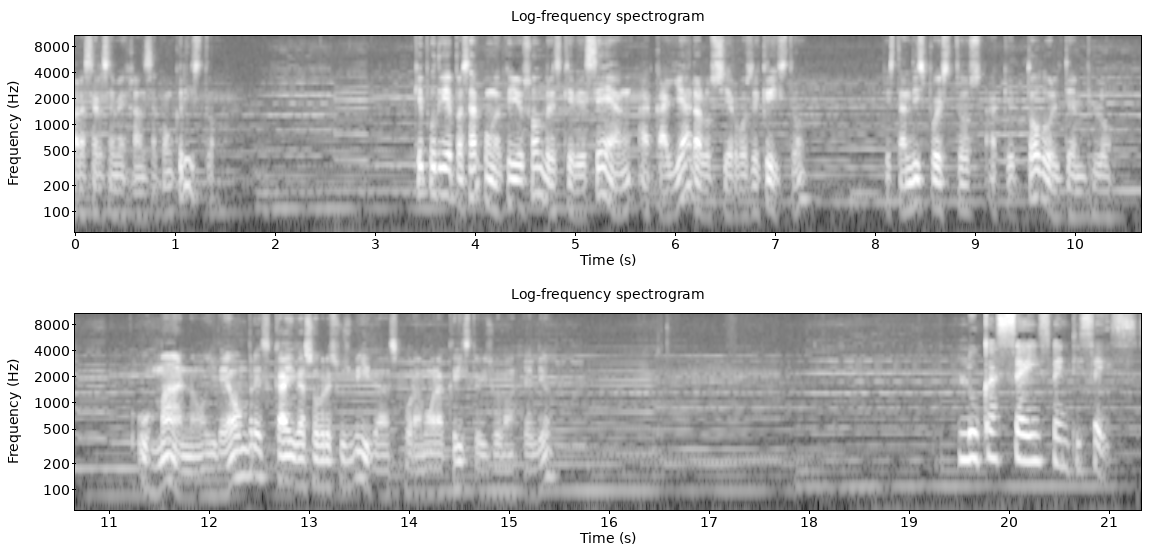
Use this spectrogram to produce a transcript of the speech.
para hacer semejanza con Cristo? ¿Qué podría pasar con aquellos hombres que desean acallar a los siervos de Cristo que están dispuestos a que todo el templo humano y de hombres caiga sobre sus vidas por amor a Cristo y su Evangelio? Lucas 6:26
